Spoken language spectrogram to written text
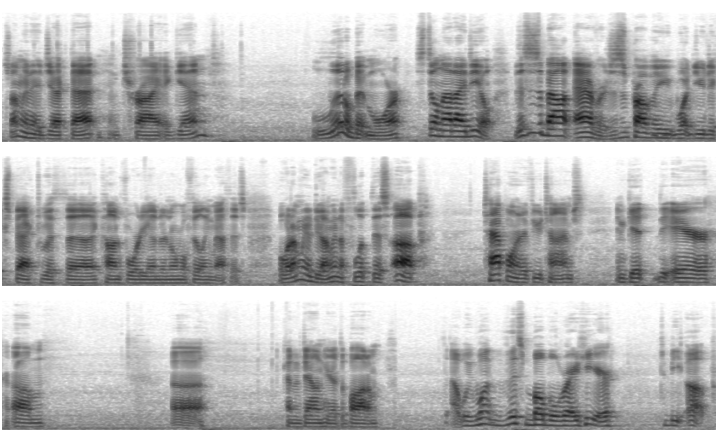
So I'm going to eject that and try again. A little bit more, still not ideal. This is about average. This is probably what you'd expect with uh, Con 40 under normal filling methods. But what I'm going to do, I'm going to flip this up, tap on it a few times, and get the air um, uh, kind of down here at the bottom. Uh, we want this bubble right here to be up,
